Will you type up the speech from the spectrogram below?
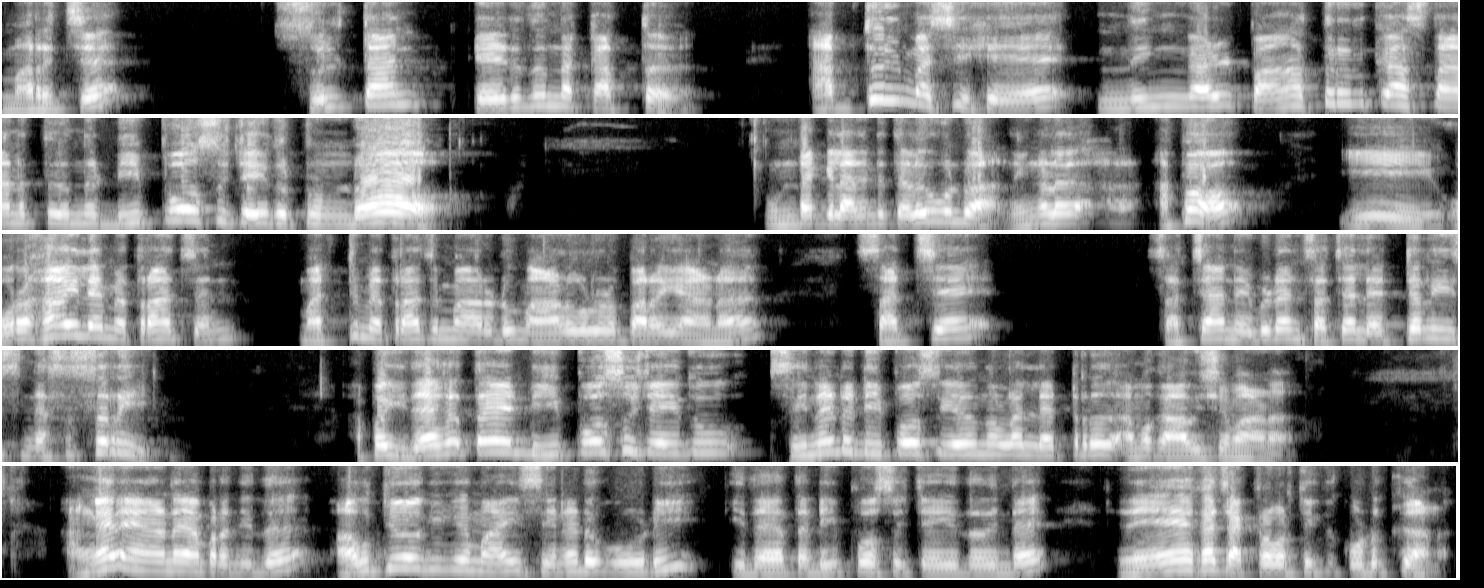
മറിച്ച് സുൽത്താൻ എഴുതുന്ന കത്ത് അബ്ദുൽ മസിഹയെ നിങ്ങൾ പാത്രിക സ്ഥാനത്ത് നിന്ന് ഡിപ്പോസ് ചെയ്തിട്ടുണ്ടോ? ഉണ്ടെങ്കിൽ അതിന്റെ തെളിവ് കൊണ്ടുവാ. നിങ്ങൾ അപ്പോ ഈ ഉറഹായിലെ മെത്രാച്ചൻ മറ്റു മെത്രാച്ചന്മാരോടും ആളുകളോടും പറയാണ് such such evidence such letter is necessary അപ്പൊ ഇദ്ദേഹത്തെ ഡീപ്പോസ് ചെയ്തു സിനഡ് ഡീപ്പോസ് ചെയ്തു എന്നുള്ള ലെറ്റർ നമുക്ക് ആവശ്യമാണ്. അങ്ങനെയാണ് ഞാൻ പറഞ്ഞത്. ഔദ്യോഗികമായി സിനഡ് കൂടി ഇദ്ദേഹത്തെ ഡീപ്പോസ് ചെയ്തതിന്റെ രേഖ ചക്രവർത്തിക്ക് കൊടുക്കുകയാണ്.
